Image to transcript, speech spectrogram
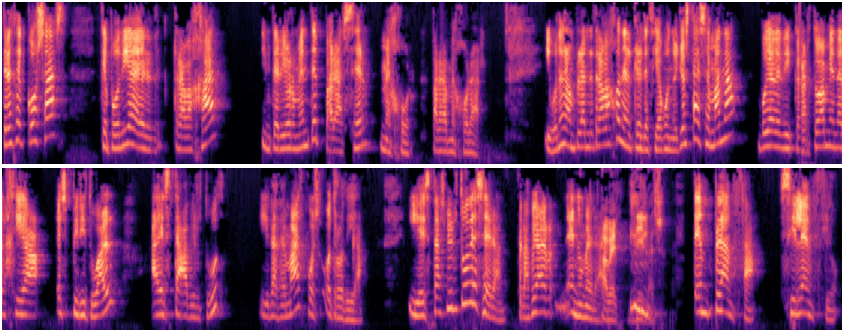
13 cosas que podía él trabajar interiormente para ser mejor, para mejorar. Y bueno, era un plan de trabajo en el que él decía, bueno, yo esta semana voy a dedicar toda mi energía espiritual a esta virtud y las demás, pues otro día. Y estas virtudes eran, te las voy a enumerar. A ver, dilas. Templanza, silencio,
